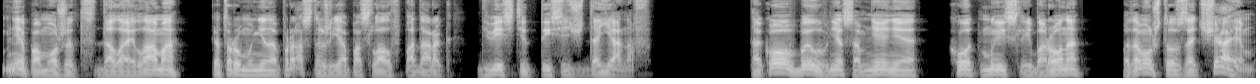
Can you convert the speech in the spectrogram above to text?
Мне поможет Далай-лама, которому не напрасно же я послал в подарок 200 тысяч даянов. Таков был, вне сомнения, ход мыслей барона, потому что за чаем,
